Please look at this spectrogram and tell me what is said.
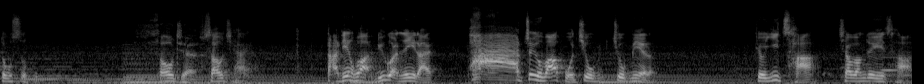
都是火，烧起来了。烧起来了。打电话，旅馆人一来，啪，最后把火救救灭了。就一查，消防队一查，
